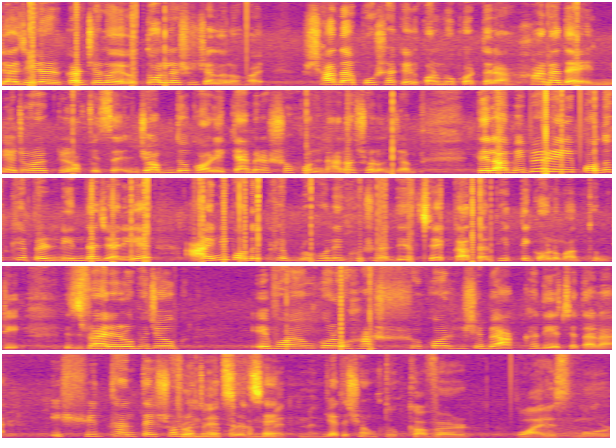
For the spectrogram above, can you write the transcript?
জাজিরার কার্যালয়েও তল্লাশি চালানো হয়। সাদা পোশাকের কর্মকর্তারা হানা দেয় নেটওয়ার্কের অফিসে, জব্দ করে ক্যামেরা সহ নানা সরঞ্জাম। তেল আবিবের এই পদক্ষেপের নিন্দা জানিয়ে আইনি পদক্ষেপ গ্রহণের ঘোষণা দিয়েছে কাতার ভিত্তিক গণমাধ্যমটি। ইসরায়েলের অভিযোগ এ ভয়ঙ্কর ও হাস্যকর হিসেবে আখ্যা দিয়েছে তারা। এই সিদ্ধান্তের সমালোচনা করেছে জাতিসংঘ। it's more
